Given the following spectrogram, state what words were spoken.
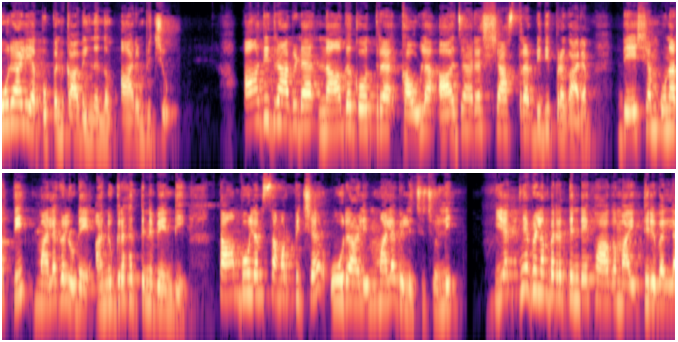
ഊരാളി അപ്പൂപ്പൻകാവിൽ നിന്നും ആരംഭിച്ചു. ആദിദ്രാവിഡ നാഗഗോത്ര കൗള ആചാര ശാസ്ത്ര വിധിപ്രകാരം ദേശം ഉണർത്തി മലകളുടെ അനുഗ്രഹത്തിന് വേണ്ടി താമ്പൂലം സമർപ്പിച്ച് ഊരാളി മല വിളിച്ചു ചൊല്ലി. യജ്ഞവിളംബരത്തിന്റെ ഭാഗമായി തിരുവല്ല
